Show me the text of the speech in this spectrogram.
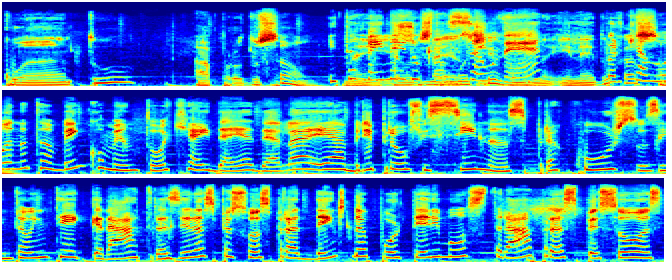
quanto a produção. E também né? na então, educação, né? E na educação. Porque a Luana também comentou que a ideia dela é abrir para oficinas, para cursos, então integrar, trazer as pessoas para dentro da porteira e mostrar para as pessoas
